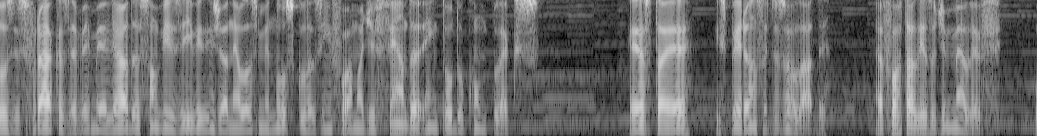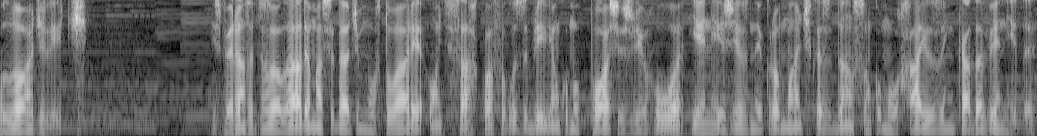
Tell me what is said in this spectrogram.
Luzes fracas e avermelhadas são visíveis em janelas minúsculas em forma de fenda em todo o complexo. Esta é Esperança Desolada, a fortaleza de Melef, o Lord Lich. Esperança Desolada é uma cidade mortuária onde sarcófagos brilham como postes de rua e energias necromânticas dançam como raios em cada avenida.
